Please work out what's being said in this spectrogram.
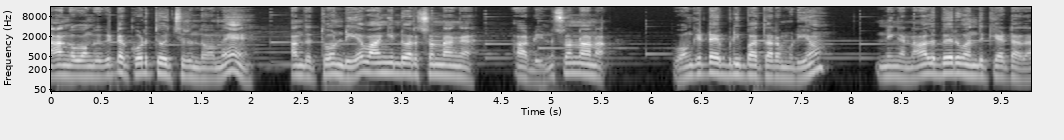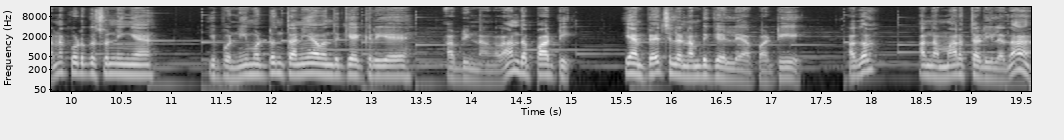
நாங்கள் உங்ககிட்ட கொடுத்து வச்சுருந்தோமே அந்த தோண்டியை வாங்கிட்டு வர சொன்னாங்க அப்படின்னு சொன்னானா. உங்ககிட்ட எப்படிப்பா தர முடியும்? நீங்கள் நாலு பேர் வந்து கேட்டால் தானே கொடுக்க சொன்னீங்க. இப்போ நீ மட்டும் தனியாக வந்து கேட்குறியே அப்படின்னாங்களாம் அந்த பாட்டி. என் பேச்சில் நம்பிக்கை இல்லையா பாட்டி? அதோ அந்த மரத்தடியில் தான்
